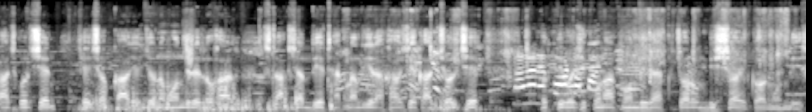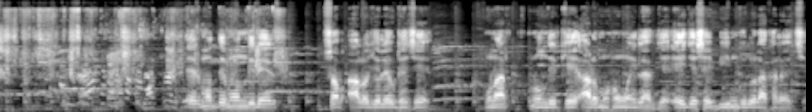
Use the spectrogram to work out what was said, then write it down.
কাজ করছেন। সেই সব কাজের জন্য মন্দিরে লোহার স্ট্রাকচার দিয়ে ঠেকনা দিয়ে রাখা হয়েছে, কাজ চলছে। সত্যি বলছি কোণার্ক মন্দির এক চরম বিস্ময়কর মন্দির। এর মধ্যে মন্দিরের সব আলো জ্বলে উঠেছে। কোণার্ক মন্দিরকে আরও মোহময়ী লাগছে। এই যে সেই বিমগুলো রাখা রয়েছে।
